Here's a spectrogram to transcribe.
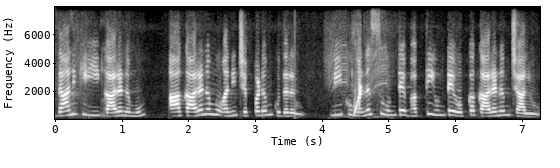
దానికి ఈ కారణము ఆ కారణము అని చెప్పడం కుదరదు. నీకు మనస్సు ఉంటే భక్తి ఉంటే ఒక్క కారణం చాలు.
